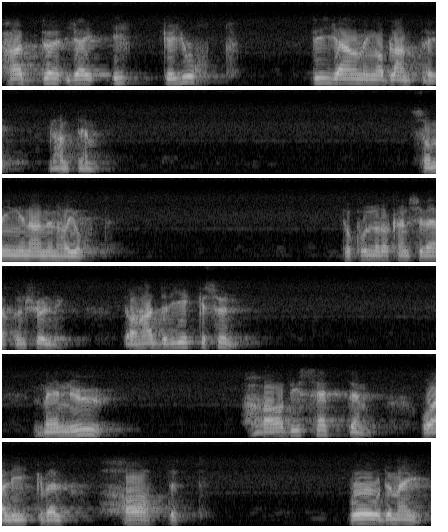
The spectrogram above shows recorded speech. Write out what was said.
Hadde jeg ikke gjort de gjerninger blant, deg, blant dem, som ingen annen har gjort. Da kunne det kanskje være unnskyldning. Da hadde de ikke synd. Men nå har de sett dem og allikevel hatet både meg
